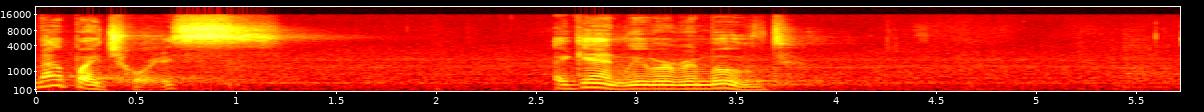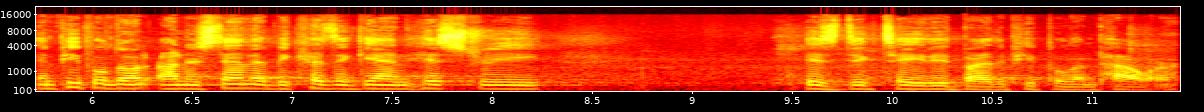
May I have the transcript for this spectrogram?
not by choice. Again, we were removed. And people don't understand that because, again, history is dictated by the people in power.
